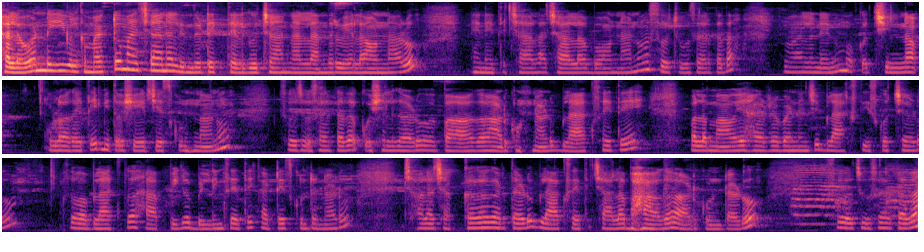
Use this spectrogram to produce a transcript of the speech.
హలో అండి welcome back to my channel Indutech Telugu channel. అందరూ ఎలా ఉన్నారు? నేనైతే చాలా చాలా బాగున్నాను. సో చూసారు కదా ఇవాళ నేను ఒక చిన్న వ్లాగ్ అయితే మీతో షేర్ చేసుకుంటున్నాను. సో చూసారు కదా కుశల్ గాడు బాగా ఆడుకుంటున్నాడు. బ్లాక్స్ అయితే వాళ్ళ మావయ్య హైదరాబాద్ నుంచి బ్లాక్స్ తీసుకొచ్చాడు. సో ఆ బ్లాక్స్తో హ్యాపీగా బిల్డింగ్స్ అయితే కట్టేసుకుంటున్నాడు. చాలా చక్కగా కడతాడు. బ్లాక్స్ అయితే చాలా బాగా ఆడుకుంటాడు. సో చూసారు కదా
